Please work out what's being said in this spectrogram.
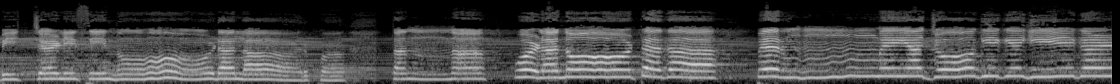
ಬಿಚ್ಚಳಿಸಿ ನೋಡಲಾರ್ಪ. ತನ್ನ ಒಳನೋಟದ ಪೆರ್ಮೆಯ ಜೋಗಿಗೆ ಈಗಳ್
